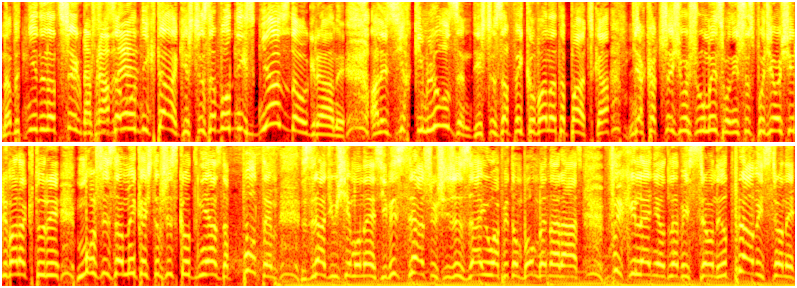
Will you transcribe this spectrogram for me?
Nawet nie 1 na 3. bo jeszcze Naprawdę? Zawodnik, tak, jeszcze zawodnik z gniazda ograny. Ale z jakim luzem? Jeszcze zafejkowana ta paczka. Jaka trzeźwość umysłu. On jeszcze spodziewał się rywala, który może zamykać to wszystko od gniazda. Potem zdradził się Monesi. Wystraszył się, że Zaju łapie tą bombę na raz. Wychylenie od lewej strony, od prawej strony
